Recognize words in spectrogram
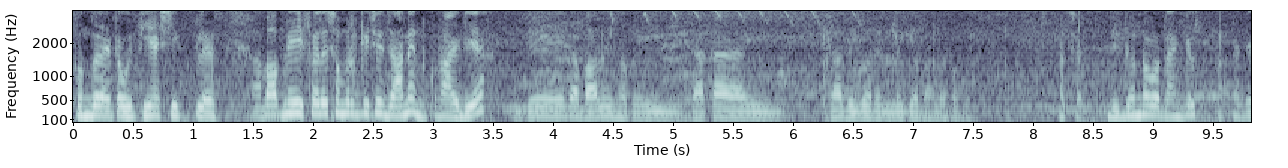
সুন্দর একটা ঐতিহাসিক প্লেস বা আপনি এই ফেলে সম্পর্কে কিছু জানেন? কোনো আইডিয়া যে এটা ভালোই হবে। এই ঢাকা এই জাদুঘরের লেগে ভালো হবে। আচ্ছা জি ধন্যবাদ আঙ্কেল আপনাকে।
